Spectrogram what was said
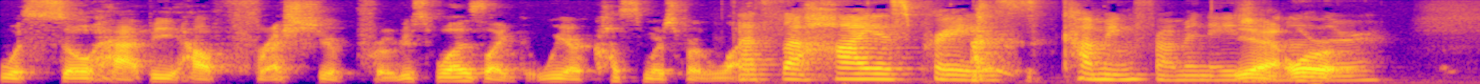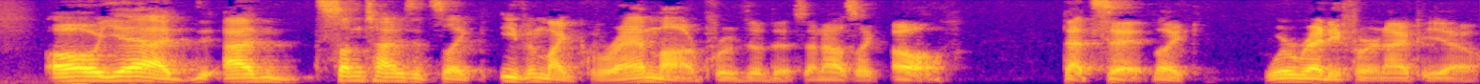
was so happy how fresh your produce was. Like, we are customers for life." That's the highest praise coming from an Asian Yeah, or- mother. Oh yeah, and sometimes it's like even my grandma approved of this, and I was like, "Oh, that's it. Like, we're ready for an IPO."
